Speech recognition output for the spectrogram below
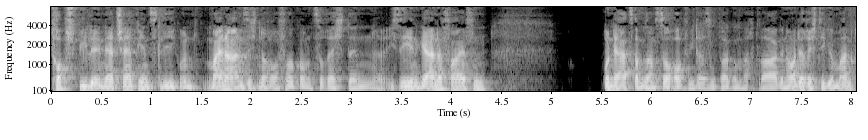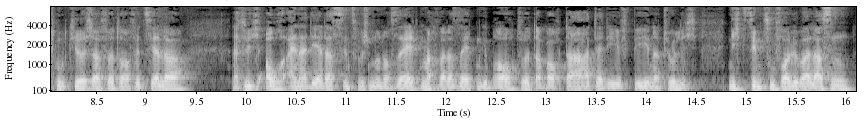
Topspiele in der Champions League und meiner Ansicht nach auch vollkommen zurecht, denn äh, ich sehe ihn gerne pfeifen. Und er hat es am Samstag auch wieder super gemacht. War genau der richtige Mann. Knut Kircher, vierter Offizieller. Natürlich auch einer, der das inzwischen nur noch selten macht, weil er selten gebraucht wird. Aber auch da hat der DFB natürlich nichts dem Zufall überlassen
